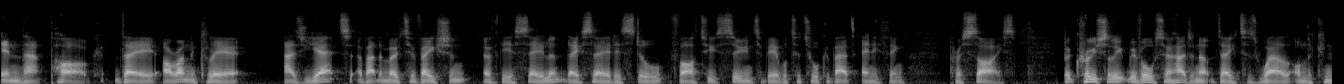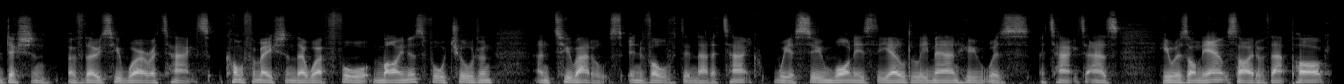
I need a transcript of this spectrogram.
in that park. They are unclear as yet about the motivation of the assailant. They say it is still far too soon to be able to talk about anything precise. But crucially, we've also had an update as well on the condition of those who were attacked. Confirmation there were four minors, four children, and two adults involved in that attack. We assume one is the elderly man who was attacked as he was on the outside of that park,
